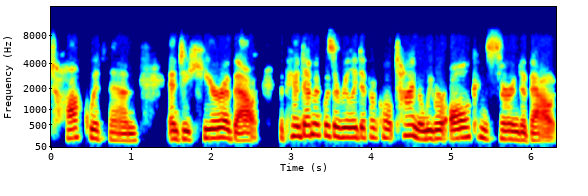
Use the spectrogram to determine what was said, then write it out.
talk with them and to hear about the pandemic was a really difficult time. And we were all concerned about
